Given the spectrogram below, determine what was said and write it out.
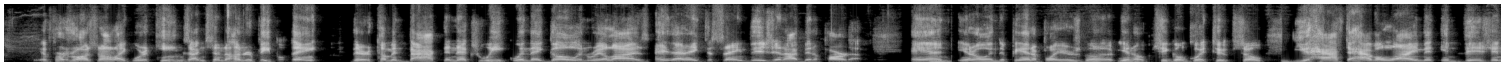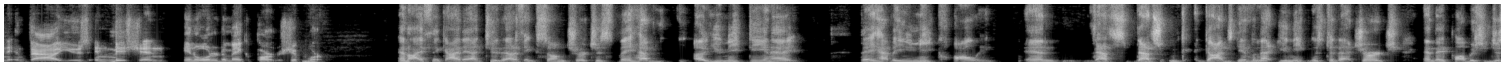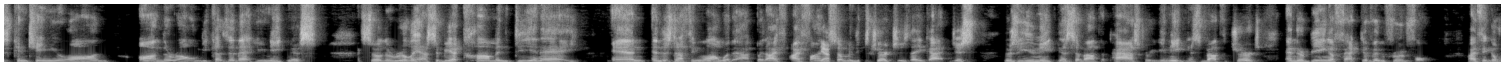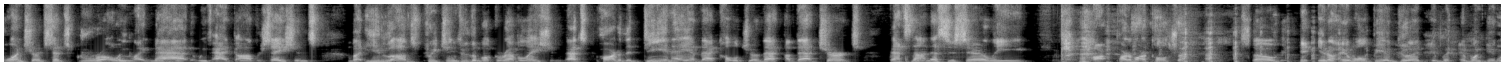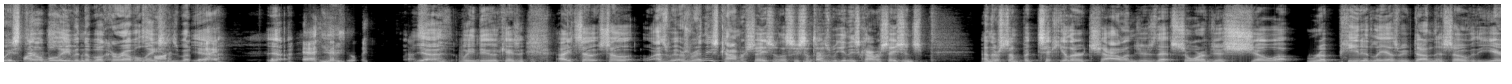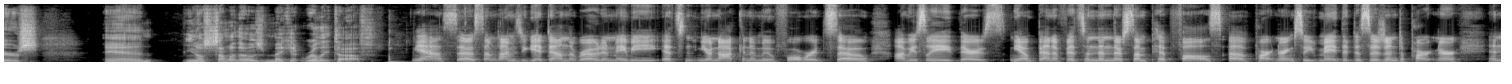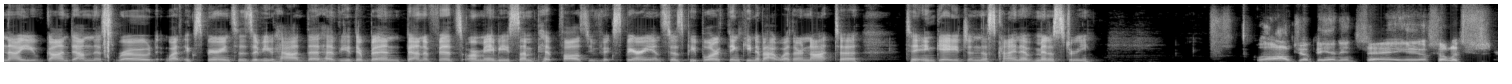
first of all it's not like we're kings i can send 100 people they ain't they're coming back the next week when they go and realize, hey, that ain't the same vision I've been a part of. Mm-hmm. And, you know, and the piano player is going to, you know, she's going to quit too. So you have to have alignment in vision and values and mission in order to make a partnership work. And I think I'd add to that. I think some churches, they have a unique DNA. They have a unique calling. And that's that's God's given that uniqueness to that church. And they probably should just continue on on their own because of that uniqueness. So there really has to be a common DNA. And, and there's nothing wrong with that. But I, I find yep. some of these churches, they got just, there's a uniqueness about the pastor, uniqueness about the church, and they're being effective and fruitful. I think of one church that's growing like mad, and we've had conversations, but he loves preaching through the book of Revelation. That's part of the DNA of that culture of that of that church. That's not necessarily our, part of our culture. So it, you know, it won't be a good. It, it won't be. we still believe in the Book of Revelations, but yeah, yeah. Usually. yeah, we do occasionally. All right, so so as we as we're in these conversations, let's see. Sometimes we get in these conversations, and there's some particular challenges that sort of just show up repeatedly as we've done this over the years, and you know, some of those make it really tough. Yeah. So sometimes you get down the road and maybe it's you're not going to move forward. So obviously there's, you know, benefits and then there's some pitfalls of partnering. So you've made the decision to partner and now you've gone down this road. What experiences have you had that have either been benefits or maybe some pitfalls you've experienced as people are thinking about whether or not to to engage in this kind of ministry? Well, I'll jump in and say uh, so let's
